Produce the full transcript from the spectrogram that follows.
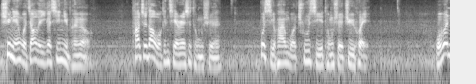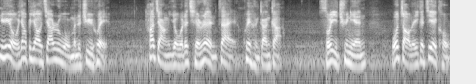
去年我交了一个新女朋友，她知道我跟前任是同学，不喜欢我出席同学聚会。我问女友要不要加入我们的聚会，她讲有我的前任在会很尴尬，所以去年我找了一个借口，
